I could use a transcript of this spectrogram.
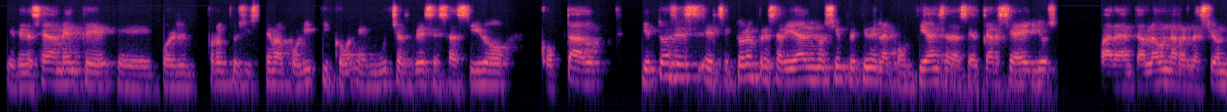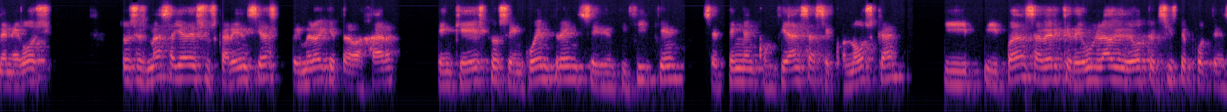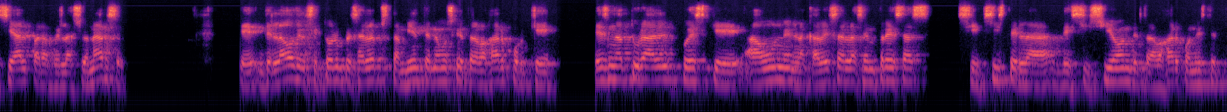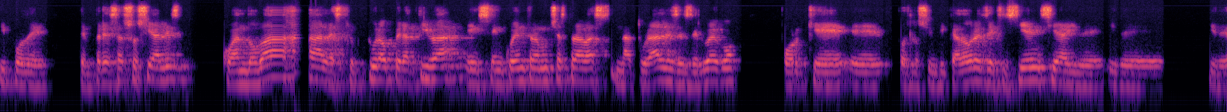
Desgraciadamente, por el propio sistema político, en muchas veces ha sido cooptado. Y entonces el sector empresarial no siempre tiene la confianza de acercarse a ellos para entablar una relación de negocio. Entonces, más allá de sus carencias, primero hay que trabajar en que estos se encuentren, se identifiquen, se tengan confianza, se conozcan y, puedan saber que de un lado y de otro existe potencial para relacionarse. Eh, del lado del sector empresarial, pues también tenemos que trabajar porque es natural, pues, que aún en la cabeza de las empresas si existe la decisión de trabajar con este tipo de, empresas sociales. Cuando baja la estructura operativa eh, se encuentran muchas trabas naturales, desde luego, porque eh, pues los indicadores de eficiencia y de,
